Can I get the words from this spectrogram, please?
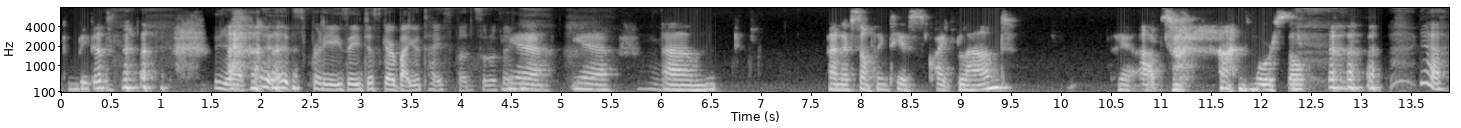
Can beat it. Yeah, it's pretty easy. Just go by your taste buds, sort of thing. yeah, yeah. Um, and if something tastes quite bland, yeah, add, add more salt. Yeah,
